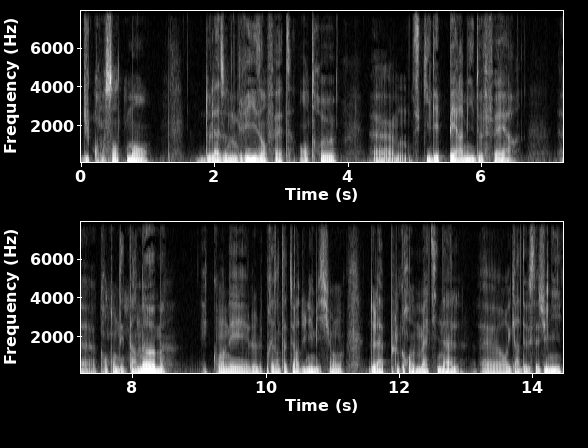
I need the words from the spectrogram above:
du consentement, de la zone grise en fait, entre euh, ce qu'il est permis de faire euh, quand on est un homme et qu'on est le, présentateur d'une émission de la plus grande matinale euh, regardée aux États-Unis,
